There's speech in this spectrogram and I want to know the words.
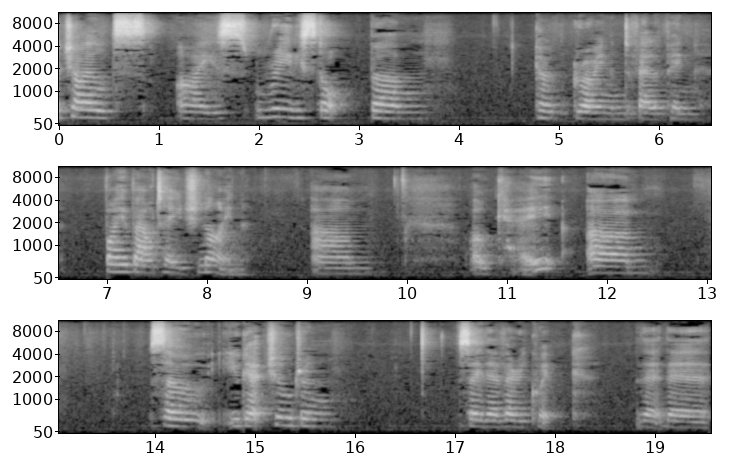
a child's eyes really stop um, growing and developing by about age nine. Um, okay, um, so you get children, say they're very quick, they're, they're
